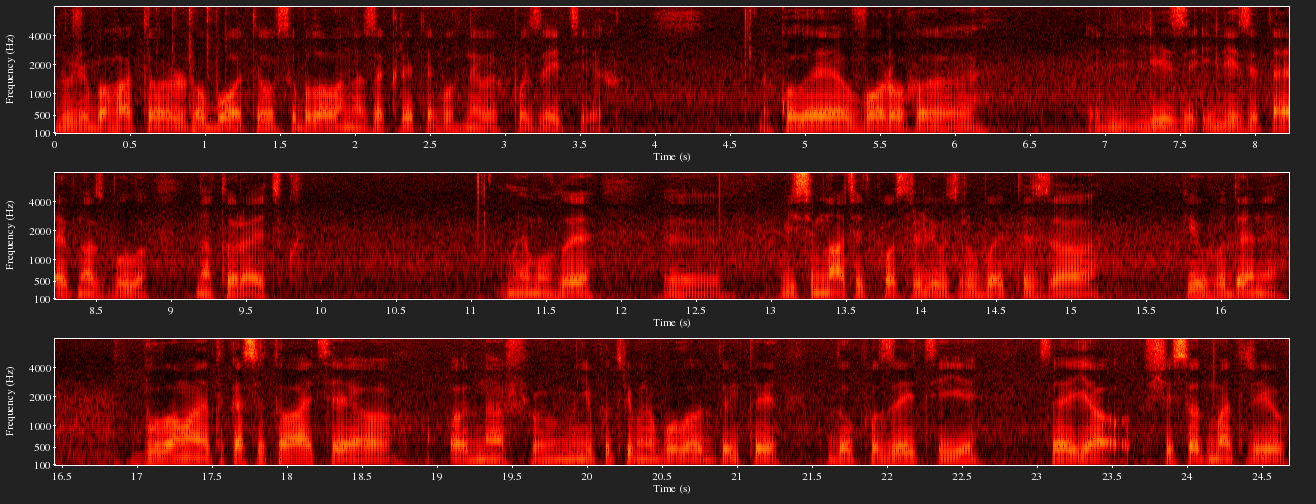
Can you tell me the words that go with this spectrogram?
дуже багато роботи, особливо на закритих вогневих позиціях. Коли ворог е, лізе і лізе, так як в нас було на Турецьку. Ми могли е, 18 пострілів зробити за півгодини. Була в мене така ситуація одна, що мені потрібно було дойти до позиції. Це я 600 метрів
